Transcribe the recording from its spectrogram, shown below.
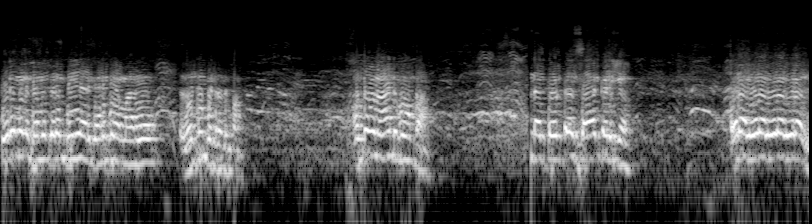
திருமண சமுத்திரம் பிஆர் கருப்பிய மாடு. வெற்றி பெற்றதுப்பா. மொத்தம் ஆண்டு போகும்பா. இந்த தொட்ட சாக்கடிக்கும் ஒரு ஆள் ஒரு ஆள் ஒரு ஆள் ஒரு ஆள்.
